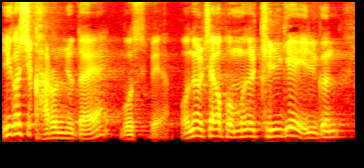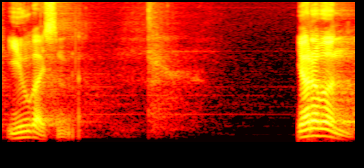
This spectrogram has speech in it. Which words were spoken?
이것이 가론 유다의 모습이에요. 오늘 제가 본문을 길게 읽은 이유가 있습니다. 여러분,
